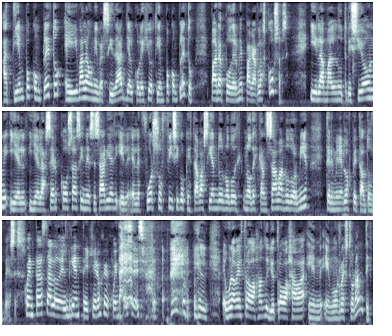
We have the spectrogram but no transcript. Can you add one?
a tiempo completo e iba a la universidad y al colegio a tiempo completo para poderme pagar las cosas. Y la malnutrición y el, y el hacer cosas innecesarias y el esfuerzo físico que estaba haciendo no, descansaba, no dormía, terminé en el hospital dos veces. Cuenta hasta lo del diente, quiero que cuentes eso. una vez trabajando, yo trabajaba en un restaurante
